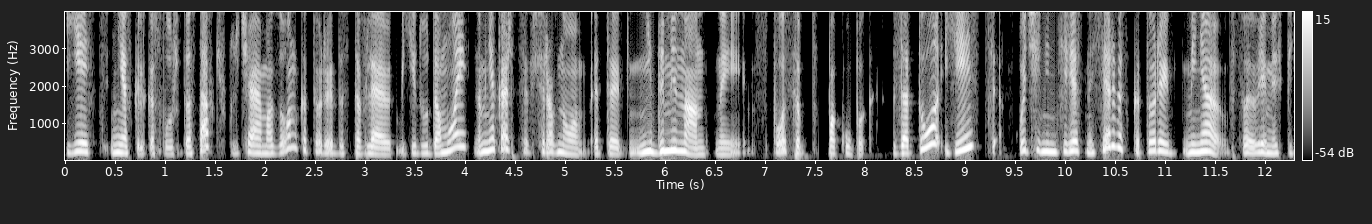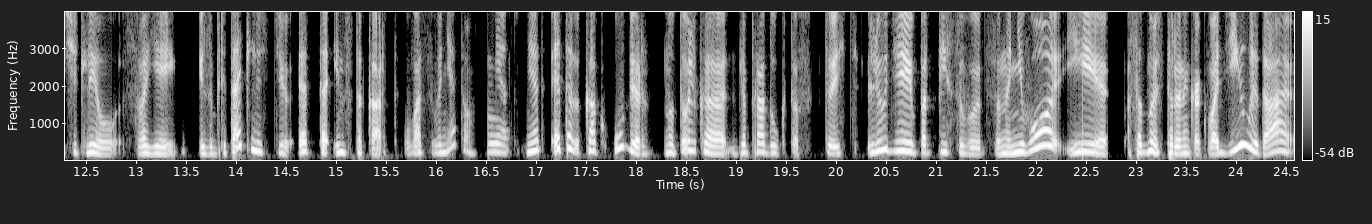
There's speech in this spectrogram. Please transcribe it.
Есть несколько служб доставки, включая Amazon, которые доставляют еду домой, но мне кажется, все равно это не доминантный способ покупок. Зато есть очень интересный сервис, который меня в свое время впечатлил своей изобретательностью. Это Instacart. У вас его нету? Нет. Нет? Это как Uber, но только для продуктов. То есть люди подписываются на него, и с одной стороны, как водилы, да,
